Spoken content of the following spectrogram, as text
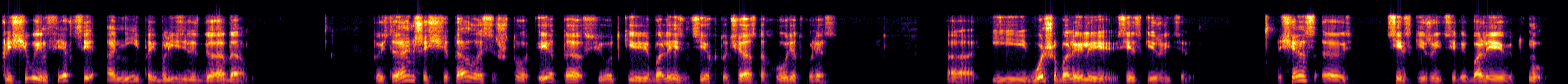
Клещевые инфекции, они приблизились к городам. То есть раньше считалось, что это все-таки болезнь тех, кто часто ходит в лес. А, и больше болели сельские жители. Сейчас э, сельские жители болеют, ну,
